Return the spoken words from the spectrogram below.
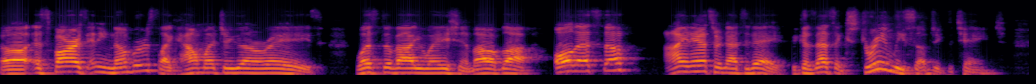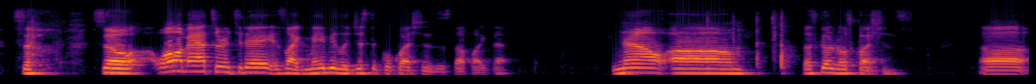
Uh, as far as any numbers, like how much are you gonna raise? What's the valuation? Blah blah blah. All that stuff, I ain't answering that today because that's extremely subject to change. So, so all I'm answering today is like maybe logistical questions and stuff like that. Now, um, let's go to those questions. Uh,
